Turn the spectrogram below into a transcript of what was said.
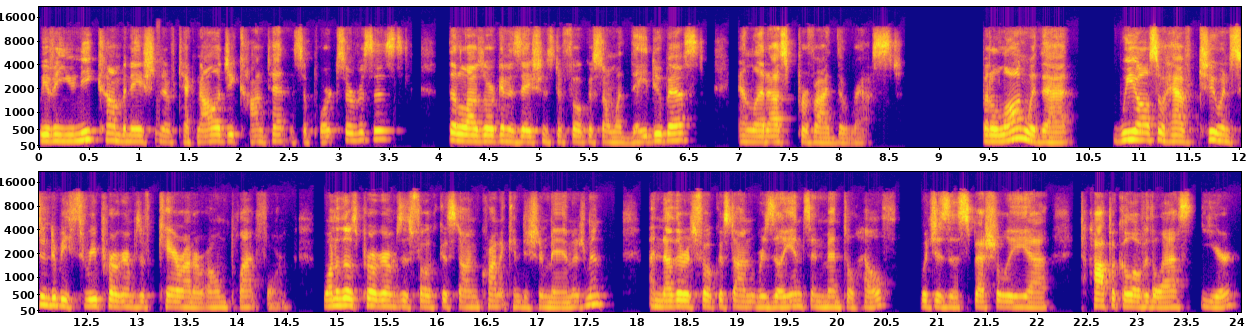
We have a unique combination of technology, content, and support services that allows organizations to focus on what they do best and let us provide the rest. But along with that, we also have two and soon to be three programs of care on our own platform. One of those programs is focused on chronic condition management. Another is focused on resilience and mental health which is especially uh, topical over the last year.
